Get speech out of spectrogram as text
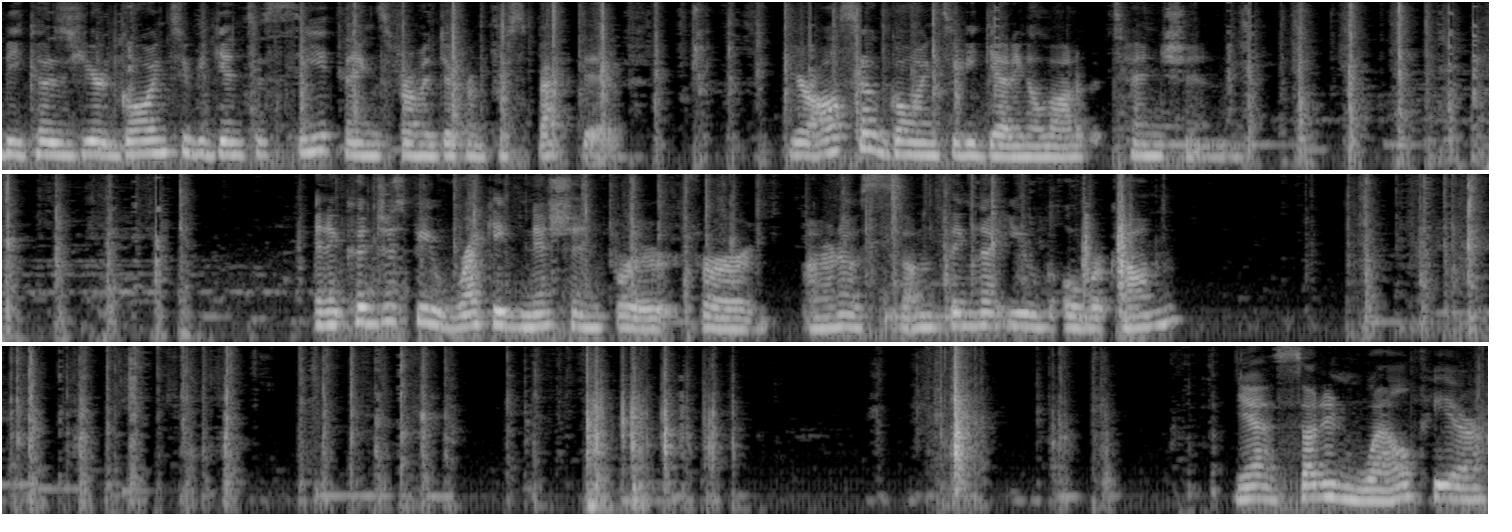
because you're going to begin to see things from a different perspective. You're also going to be getting a lot of attention. And it could just be recognition for, for I don't know, something that you've overcome. Yeah, sudden wealth here.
